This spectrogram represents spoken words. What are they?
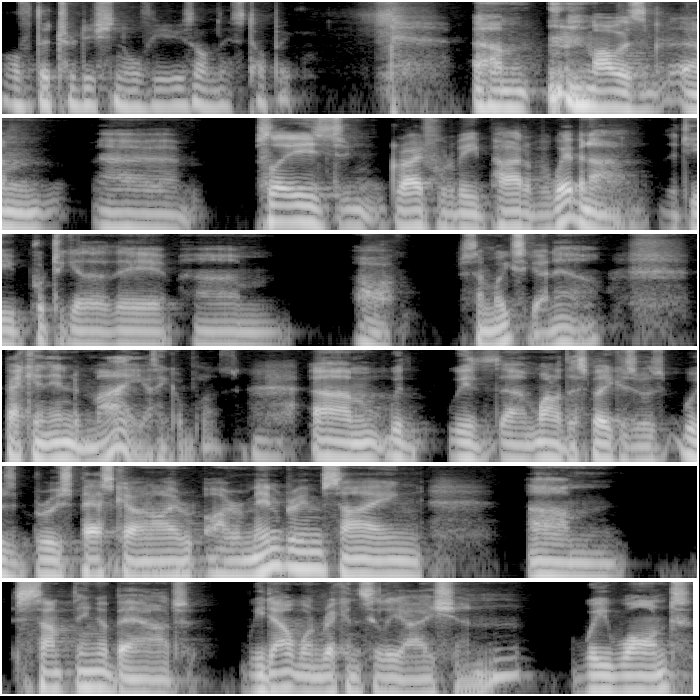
of the traditional views on this topic. Um, I was um, uh, pleased and grateful to be part of a webinar that you put together there. Um, oh, some weeks ago now, back in the end of May, I think it was, um, with with um, one of the speakers was was Bruce Pascoe, and I I remember him saying um, something about we don't want reconciliation, we want,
